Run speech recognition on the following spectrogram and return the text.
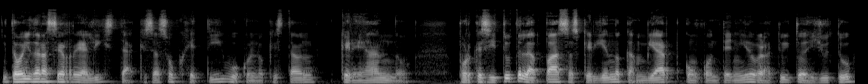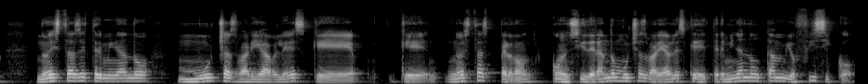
y te va a ayudar a ser realista, que seas objetivo con lo que están creando. Porque si tú te la pasas queriendo cambiar con contenido gratuito de YouTube, no estás determinando muchas variables que, que no estás, perdón, considerando muchas variables que determinan un cambio físico.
